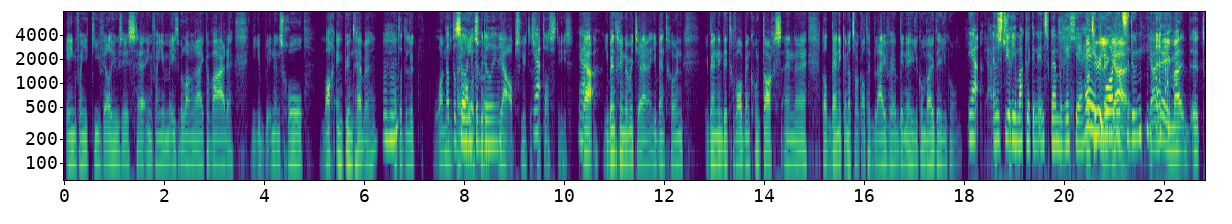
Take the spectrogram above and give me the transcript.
een van je key values is. Hè? Een van je meest belangrijke waarden die je binnen een school mag en kunt hebben. Mm -hmm. Want dat lukt lang dat persoonlijke bedoel je? Ja, absoluut. Dat is fantastisch. Ja. ja. je bent geen nummertje. Hè? Je bent gewoon ik ben in dit geval ben ik gewoon Tars. En uh, dat ben ik en dat zal ik altijd blijven binnen Helicon, buiten Helicon. Ja, en we sturen je makkelijk een Instagram berichtje. Hey, Natuurlijk, morgen ja. iets te doen. Ja, nee, maar het,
